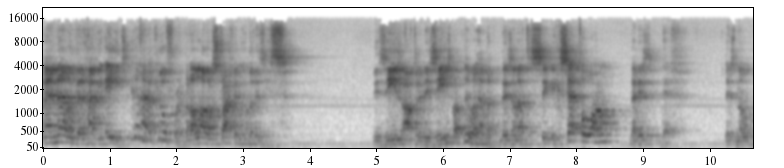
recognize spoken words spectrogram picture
And now we're going to have the AIDS. You're going to have a cure for it, but Allah will strike them with the disease. Disease after disease, but they will have it. There's to see, except for one that is death. There's no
